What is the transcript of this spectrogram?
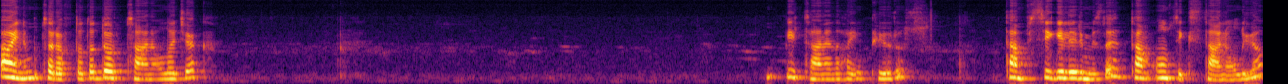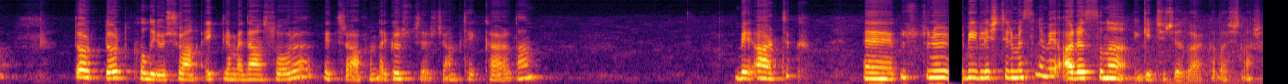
Aynı bu tarafta da 4 tane olacak. Bir tane daha yapıyoruz. Tam fisilgelerimiz de tam 18 tane oluyor. 4 4 kalıyor şu an eklemeden sonra etrafında göstereceğim tekrardan. Ve artık e, üstünü birleştirmesini ve arasını geçeceğiz arkadaşlar.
